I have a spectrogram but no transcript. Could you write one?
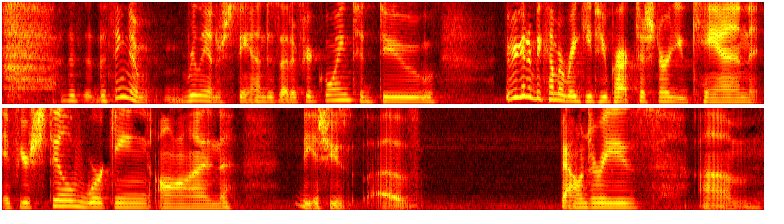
the, the thing to really understand is that if you're going to do if you're going to become a Reiki 2 practitioner, you can. If you're still working on the issues of boundaries, um,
